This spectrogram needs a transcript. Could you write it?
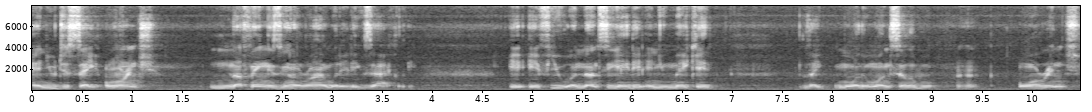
and you just say orange, nothing is gonna rhyme with it exactly. If you enunciate it and you make it like more than one syllable, Mm-hmm. orange,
